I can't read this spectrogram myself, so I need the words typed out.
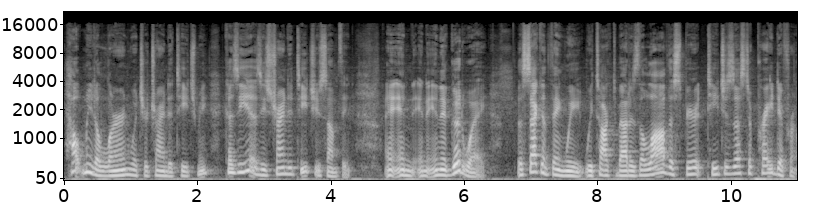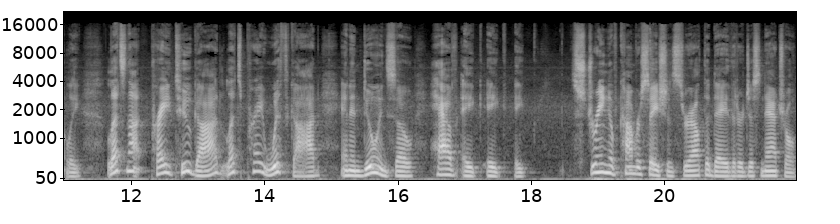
Help me to learn what you're trying to teach me, because He is. He's trying to teach you something, and in a good way. The second thing we, we talked about is the law of the Spirit teaches us to pray differently. Let's not pray to God, let's pray with God, and in doing so, have a, a, a string of conversations throughout the day that are just natural.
